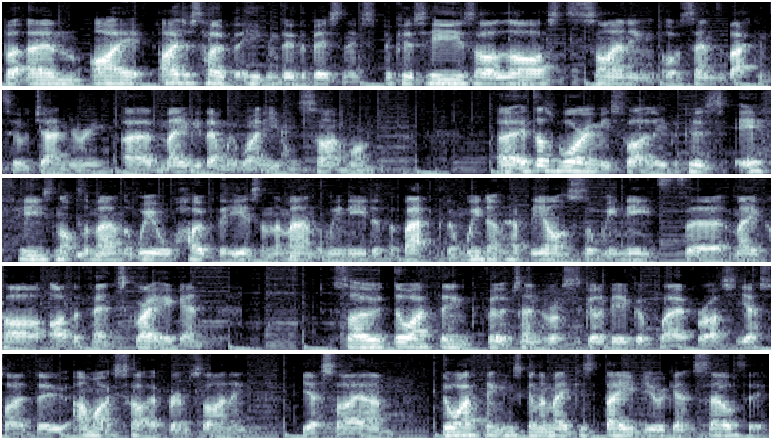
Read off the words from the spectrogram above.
But um, I, I just hope that he can do the business because he is our last signing of centre back until January. Uh, maybe then we won't even sign one. Uh, it does worry me slightly because if he's not the man that we all hope that he is and the man that we need at the back, then we don't have the answers that we need to make our, our defence great again. So do I think Philip Senderos is going to be a good player for us? Yes, I do. Am I excited for him signing? Yes, I am. Do I think he's going to make his debut against Celtic?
